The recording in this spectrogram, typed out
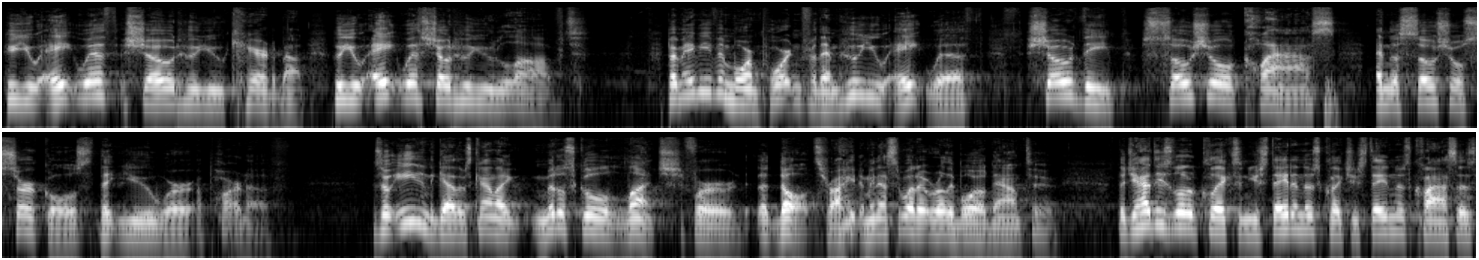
Who you ate with showed who you cared about. Who you ate with showed who you loved. But maybe even more important for them, who you ate with showed the social class and the social circles that you were a part of. So eating together was kind of like middle school lunch for adults, right? I mean, that's what it really boiled down to. That you had these little cliques and you stayed in those cliques, you stayed in those classes,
